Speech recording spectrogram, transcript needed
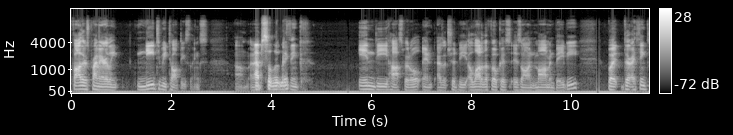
fathers primarily need to be taught these things. Um, and I- I think in the hospital, and as it should be, a lot of the focus is on mom and baby. But there, I think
